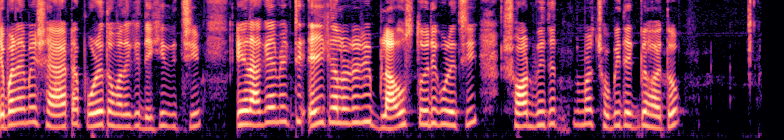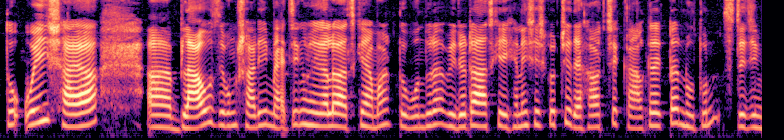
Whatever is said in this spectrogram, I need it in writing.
এবারে আমি সায়াটা পরে তোমাদেরকে দেখিয়ে দিচ্ছি। এর আগে আমি একটি এই কালারেরই ব্লাউজ তৈরি করেছি। শর্ট ভিতরে তোমার ছবি দেখবে হয়তো। তো ওই সায়া ব্লাউজ এবং শাড়ি ম্যাচিং হয়ে গেল আজকে আমার। তো বন্ধুরা, ভিডিওটা আজকে এখানেই শেষ করছি। দেখা হচ্ছে কালকের একটা নতুন ভিডিও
